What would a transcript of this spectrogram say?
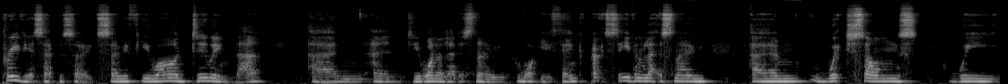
previous episodes. So if you are doing that um, and you want to let us know what you think, perhaps even let us know um, which songs we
